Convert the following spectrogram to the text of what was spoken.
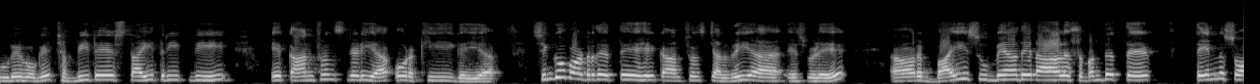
ਪੂਰੇ ਹੋ ਗਏ। 26 ਤੇ 27 ਤਰੀਕ ਦੀ ਇਹ ਕਾਨਫਰੰਸ ਜਿਹੜੀ ਆ, ਉਹ ਰੱਖੀ ਗਈ ਆ। ਸਿੰਘੂ ਬਾਰਡਰ ਦੇ ਉੱਤੇ ਇਹ ਕਾਨਫਰੰਸ ਚੱਲ ਰਹੀ ਆ ਇਸ ਵੇਲੇ। ਔਰ 22 ਸੂਬਿਆਂ ਦੇ ਨਾਲ ਸੰਬੰਧਿਤ 300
